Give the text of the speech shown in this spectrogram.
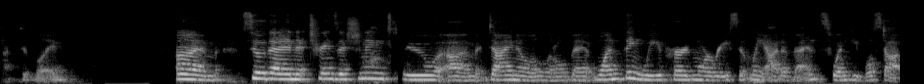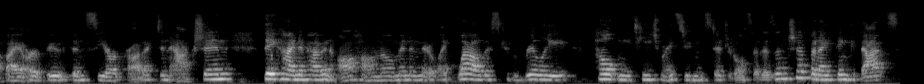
effectively Um, so then transitioning to um, Dyknow a little bit, one thing we've heard more recently at events when people stop by our booth and see our product in action, they kind of have an aha moment and they're like, wow, this could really help me teach my students digital citizenship. And I think that's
